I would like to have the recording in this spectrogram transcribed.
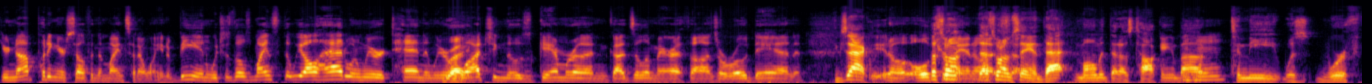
you're not putting yourself in the mindset I want you to be in, which is those mindset that we all had when we were ten and we were Right. watching those Gamera and Godzilla marathons or Rodan and Exactly. you know Ultraman. That's what, that's that what I'm saying. That moment that I was talking about Mm-hmm. to me was worth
